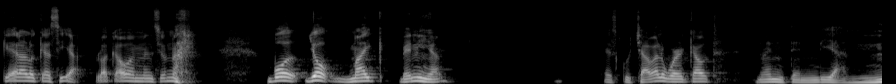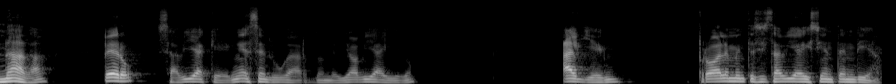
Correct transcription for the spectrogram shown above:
¿qué era lo que hacía? Lo acabo de mencionar. yo, Mike, venía, escuchaba el workout, no entendía nada, pero sabía que en ese lugar donde yo había ido, alguien probablemente sí sabía y sí entendía.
